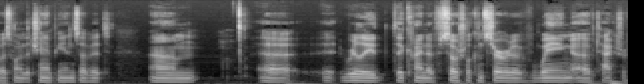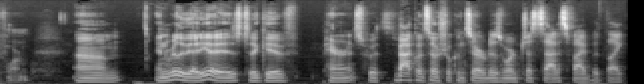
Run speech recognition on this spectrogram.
was one of the champions of it. Um, uh, really the kind of social conservative wing of tax reform. Um, and really, the idea is to give parents with back when social conservatives weren't just satisfied with like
